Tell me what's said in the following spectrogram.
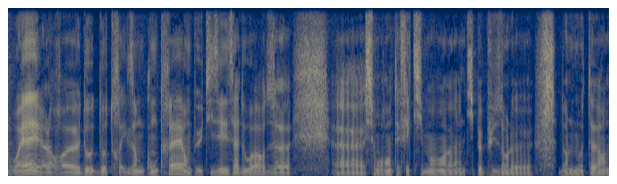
Ouais, alors euh, d'autres exemples concrets, on peut utiliser les AdWords euh, si on rentre effectivement un petit peu plus dans le, dans le moteur.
